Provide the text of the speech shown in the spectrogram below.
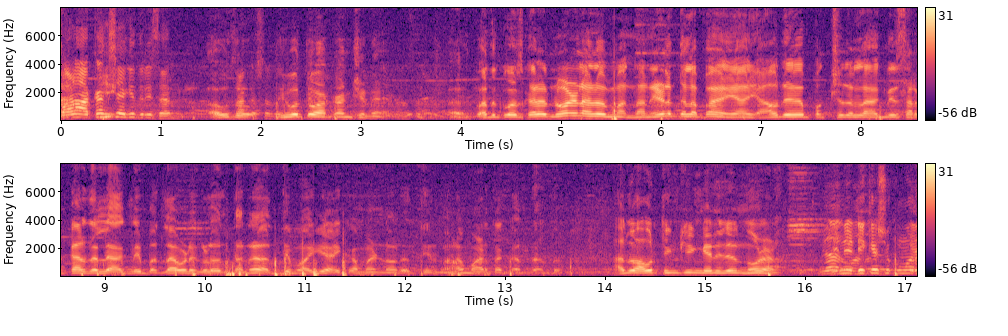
ಬಹಳ ಆಕಾಂಕ್ಷಿ ಆಗಿದ್ರಿ ಸರ್. ಹೌದು. ಇವತ್ತು ಆಕಾಂಕ್ಷೆನೆ. ಅದಕ್ಕೋಸ್ಕರ ನೋಡೋಣ, ಅದು ನಾನು ಹೇಳುತ್ತಲ್ಲಪ್ಪ ಯಾ- ಯಾವುದೇ ಪಕ್ಷದಲ್ಲಾಗಲಿ ಸರ್ಕಾರದಲ್ಲೇ ಆಗಲಿ ಬದಲಾವಣೆಗಳು ಅಂತಂದ್ರೆ ಅಂತಿಮವಾಗಿ ಹೈಕಮಾಂಡ್ನವರು ತೀರ್ಮಾನ ಮಾಡ್ತಕ್ಕಂಥದ್ದು. ಅದು ಅವ್ರ ಥಿಂಕಿಂಗ್ ಏನಿದೆ ನೋಡೋಣ. ಡಿ ಕೆ ಶಿವಕುಮಾರ್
